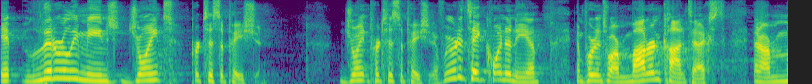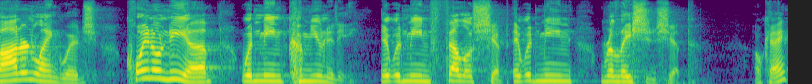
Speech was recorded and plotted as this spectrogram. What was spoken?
it literally means joint participation. Joint participation. If we were to take koinonia and put it into our modern context and our modern language, koinonia would mean community. It would mean fellowship. It would mean relationship. Okay?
